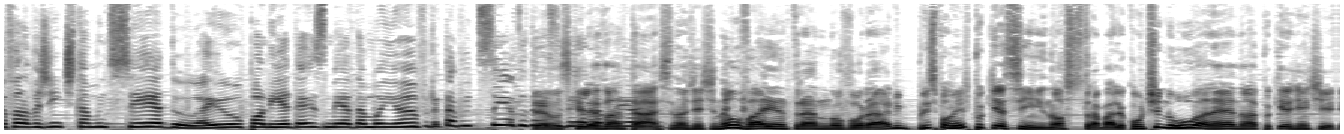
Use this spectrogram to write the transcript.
eu falava, gente, tá muito cedo. Aí o Paulinho é 10 e meia da manhã. Eu falei, tá muito cedo, 10 Temos e que meia da manhã. levantar, senão a gente não vai entrar no novo horário, principalmente porque, assim, nosso trabalho continua, né? Não é porque a gente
